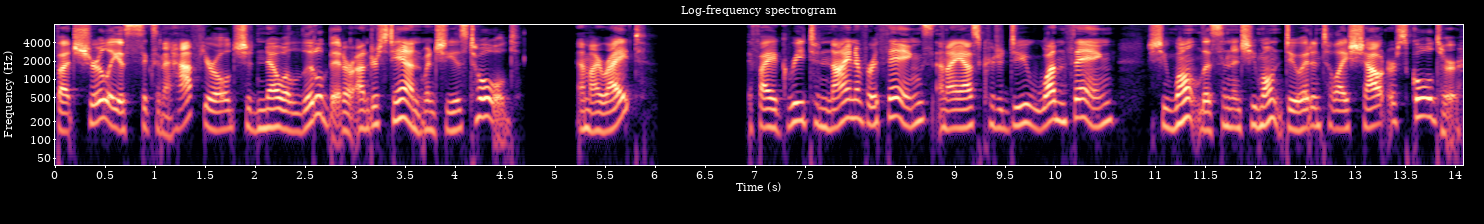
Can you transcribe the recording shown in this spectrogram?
but surely a six and a half year old should know a little bit or understand when she is told. Am I right? If I agree to nine of her things and I ask her to do one thing, she won't listen and she won't do it until I shout or scold her.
